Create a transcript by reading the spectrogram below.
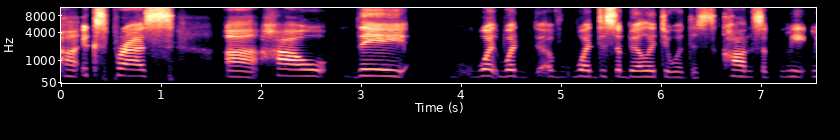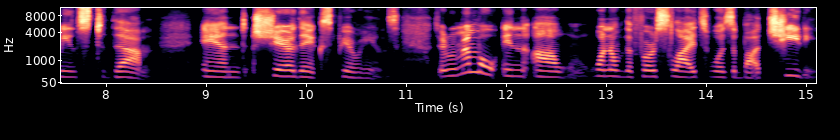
uh, express uh, how they what what uh, what disability what this concept me, means to them and share the experience. So remember in uh, one of the first slides was about cheating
